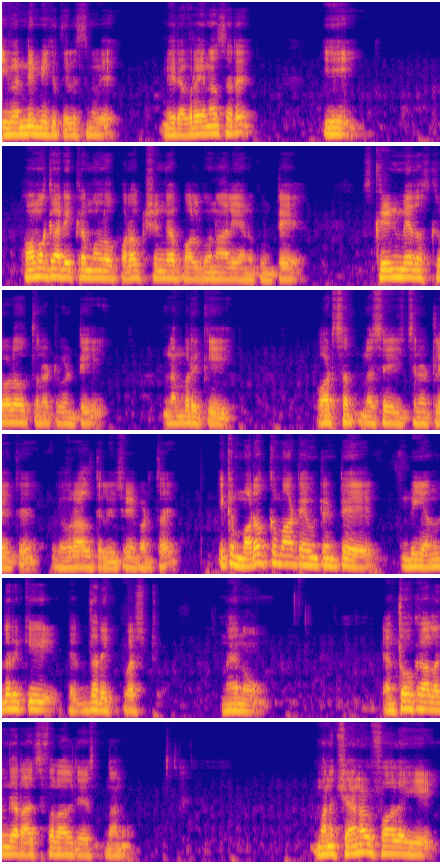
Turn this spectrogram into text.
ఇవన్నీ మీకు తెలిసినవే. మీరు ఎవరైనా సరే ఈ హోమ కార్యక్రమంలో పరోక్షంగా పాల్గొనాలి అనుకుంటే స్క్రీన్ మీద స్క్రోల్ అవుతున్నటువంటి నంబర్కి వాట్సాప్ మెసేజ్ ఇచ్చినట్లయితే వివరాలు తెలియజేయబడతాయి. ఇక మరొక మాట ఏమిటంటే మీ అందరికీ పెద్ద రిక్వెస్ట్. నేను ఎంతో కాలంగా రాశిఫలాలు చేస్తున్నాను. మన ఛానల్ ఫాలో అయ్యి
